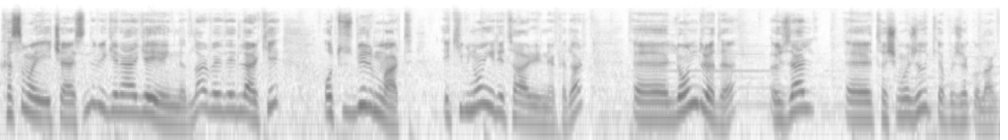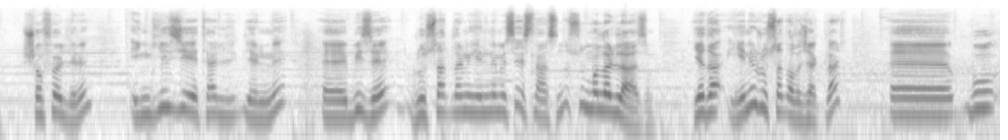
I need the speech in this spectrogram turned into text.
Kasım ayı içerisinde bir genelge yayınladılar ve dediler ki 31 Mart 2017 tarihine kadar e, Londra'da özel e, taşımacılık yapacak olan şoförlerin İngilizce yeterliliklerini e, bize ruhsatlarını yenilemesi esnasında sunmaları lazım. Ya da yeni ruhsat alacaklar. e, bu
